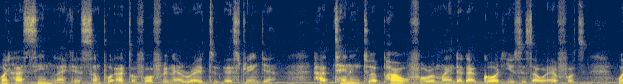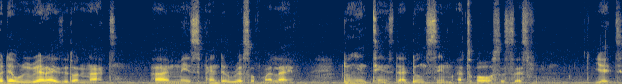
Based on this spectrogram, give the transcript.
what had seemed like a simple act of offering a ride to a stranger had turned into a powerful reminder that God uses our efforts whether we realize it or not. I may spend the rest of my life doing things that don't seem at all successful. Yet,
